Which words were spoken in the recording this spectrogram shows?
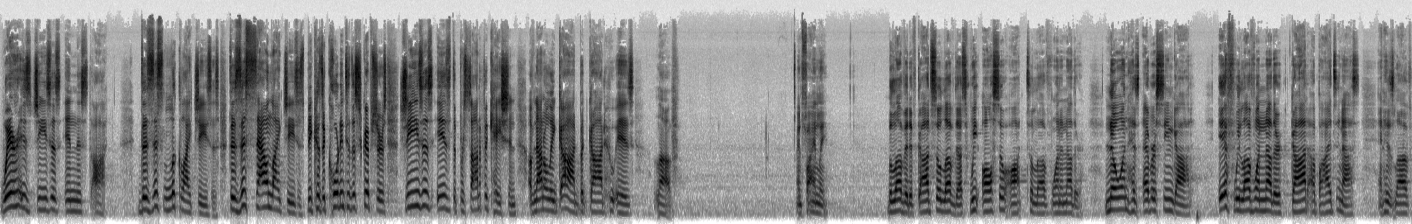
where is Jesus in this thought? Does this look like Jesus? Does this sound like Jesus? Because according to the scriptures, Jesus is the personification of not only God, but God who is love. And finally, beloved, if God so loved us, we also ought to love one another. No one has ever seen God. If we love one another, God abides in us, and his love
